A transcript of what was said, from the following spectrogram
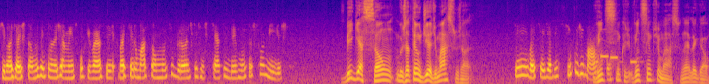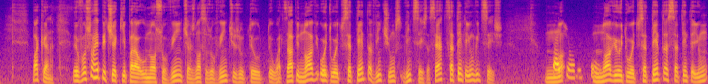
que nós já estamos em planejamento porque vai ser, vai ser uma ação muito grande que a gente quer atender muitas famílias. Big Ação, já tem o um dia de março já? Sim, vai ser dia 25 de março. 25 de, 25 de março, né? Legal. Bacana. Eu vou só repetir aqui para o nosso ouvinte, as nossas ouvintes, o teu, teu WhatsApp 988 70 21 26, tá certo? 71 26. 988 70 71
